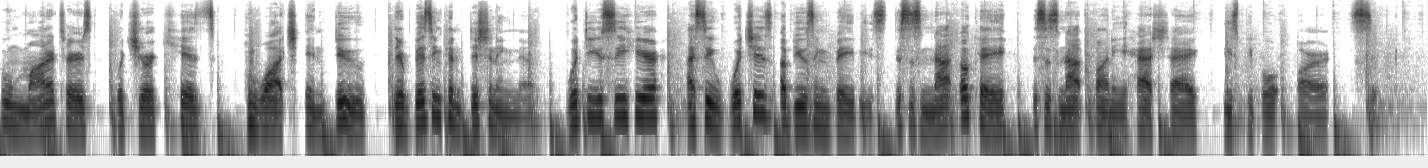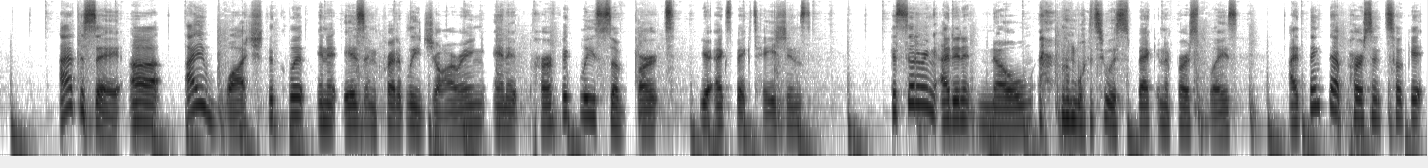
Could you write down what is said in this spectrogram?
who monitors what your kids watch and do. They're busy conditioning them. What do you see here? I see witches abusing babies. This is not okay. This is not funny. Hashtag these people are sick. I have to say, uh, I watched the clip and it is incredibly jarring and it perfectly subverts your expectations. Considering I didn't know what to expect in the first place, I think that person took it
